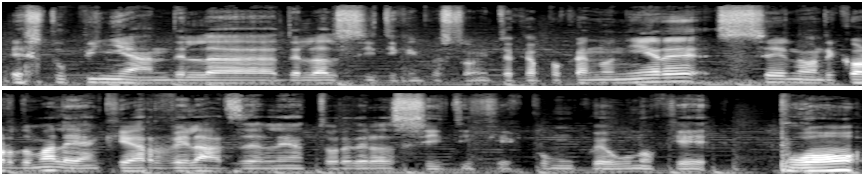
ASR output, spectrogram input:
Estupignan del, dell'Al City che in questo momento è capocannoniere. Se non ricordo male è anche Arvelazzi, allenatore dell'Al City, che è comunque uno che può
